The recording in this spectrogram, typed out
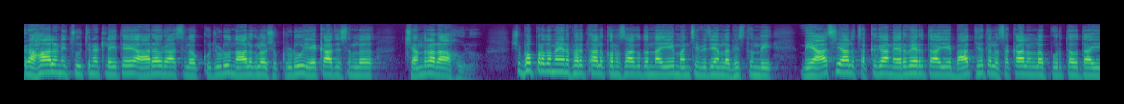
గ్రహాలని చూచినట్లయితే ఆరవ రాశిలో కుజుడు నాలుగులో శుక్రుడు ఏకాదశంలో చంద్రరాహులు శుభప్రదమైన ఫలితాలు కొనసాగుతున్నాయి మంచి విజయం లభిస్తుంది. మీ ఆశయాలు చక్కగా నెరవేరుతాయి బాధ్యతలు సకాలంలో పూర్తవుతాయి.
